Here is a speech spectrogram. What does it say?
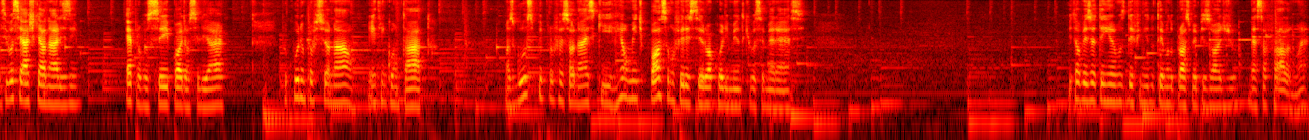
E se você acha que a análise é para você e pode auxiliar, procure um profissional, entre em contato, mas busque profissionais que realmente possam oferecer o acolhimento que você merece. E talvez já tenhamos definido o tema do próximo episódio nessa fala, não é?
